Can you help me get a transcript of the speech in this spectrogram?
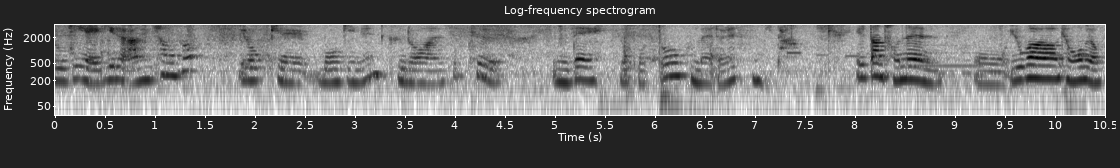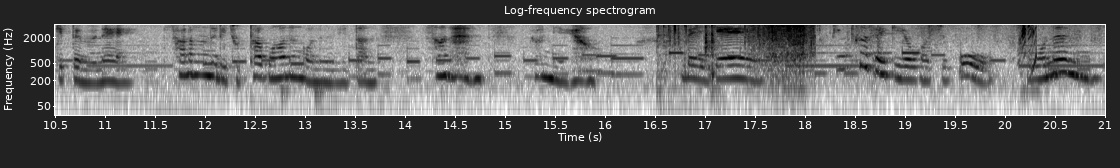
여기에 아기를 앉혀서 이렇게 먹이는 그러한 시트인데 이것도 구매를 했습니다. 일단 저는 어, 육아 경험이 없기 때문에 사람들이 좋다고 하는 거는 일단 사는 편이에요. 근데 이게 핑크색이어가지고 저는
